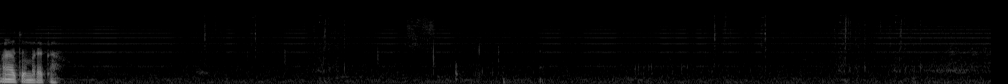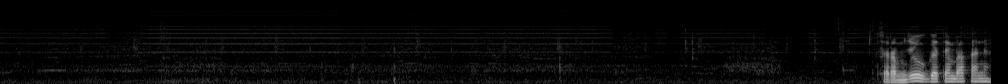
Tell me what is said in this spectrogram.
Mana tuh mereka? Serem juga tembakannya.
